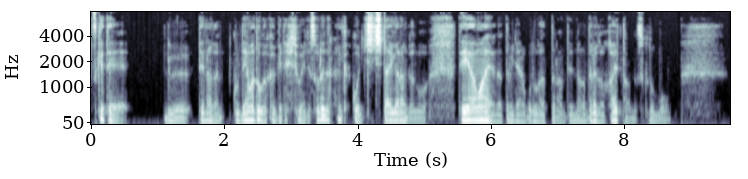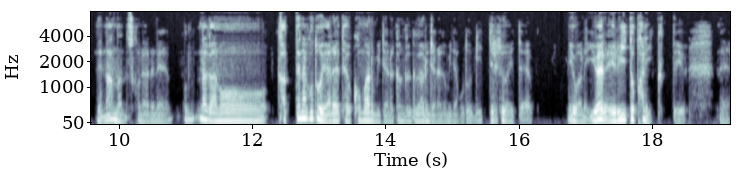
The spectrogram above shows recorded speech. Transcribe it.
つけてるってなんかこう電話とかかけてる人がいて、それでなんかこう自治体がなんかこう、提案前だったみたいなことがあったなんて、なんか誰かが書いてたんですけども、で、何なんですかね、あれね。なんかあのー、勝手なことをやられては困るみたいな感覚があるんじゃないかみたいなことを言ってる人がいて、要はね、いわゆるエリートパニックっていう、ね、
